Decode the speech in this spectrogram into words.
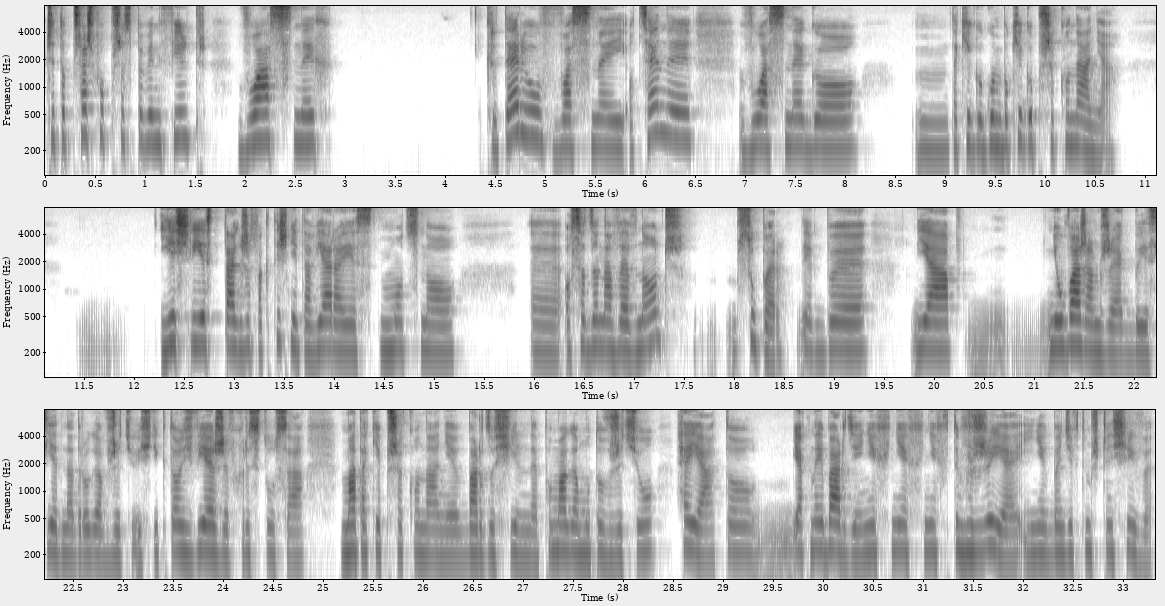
czy to przeszło przez pewien filtr własnych kryteriów, własnej oceny, własnego mm, takiego głębokiego przekonania. Jeśli jest tak, że faktycznie ta wiara jest mocno E, osadzona wewnątrz, super. Jakby ja nie uważam, że jakby jest jedna droga w życiu. Jeśli ktoś wierzy w Chrystusa, ma takie przekonanie bardzo silne, pomaga mu to w życiu, heja, to jak najbardziej, niech, niech, niech w tym żyje i niech będzie w tym szczęśliwy.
